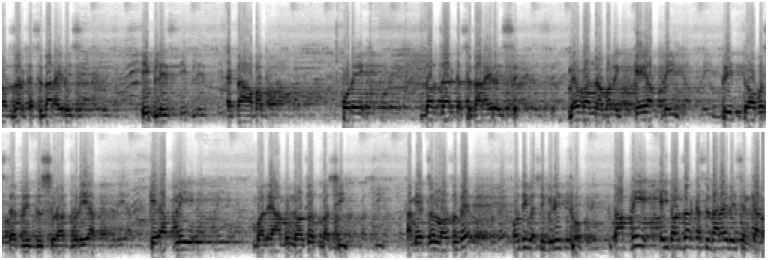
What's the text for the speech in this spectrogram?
দরজার কাছে রয়েছে দরজার কাছে রয়েছে মেহমানরা বলে, কে আপনি? বৃদ্ধ অবস্থায় বৃদ্ধ সুরাত ধরিয়া কে আপনি বলে, আমি নজরবাসী আমি একজন নজদের অধিবাসী, বৃদ্ধ। তো আপনি এই দরজার কাছে দাঁড়াই রয়েছেন কেন?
